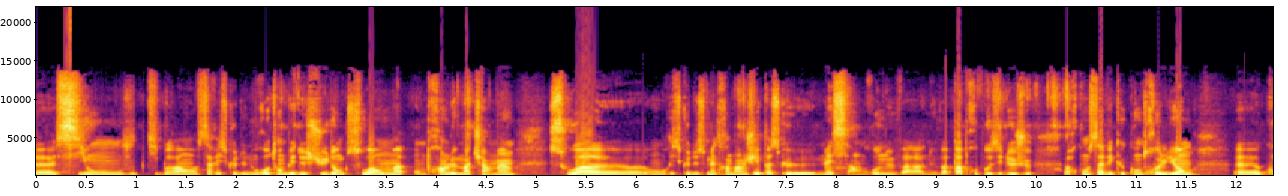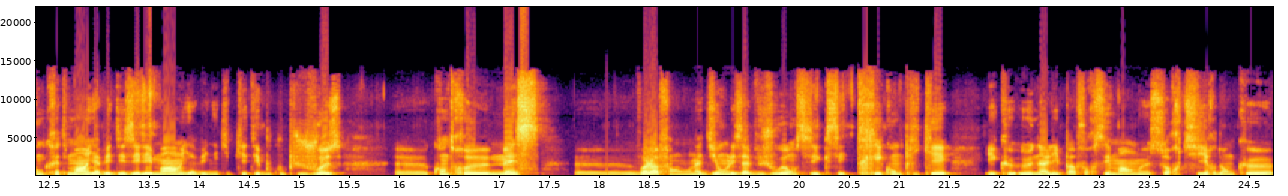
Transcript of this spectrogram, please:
euh, si on joue petit bras, ça risque de nous retomber dessus. Donc soit on, prend le match en main, soit euh, on risque de se mettre en danger parce que Metz en gros ne va ne va pas proposer le jeu. Alors qu'on savait que contre Lyon, euh, concrètement, il y avait des éléments, il y avait une équipe qui était beaucoup plus joueuse. Euh, contre Metz, euh, voilà, enfin, on a dit, on les a vus jouer, on sait que c'est très compliqué et que eux n'allaient pas forcément euh, sortir. Donc, euh,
